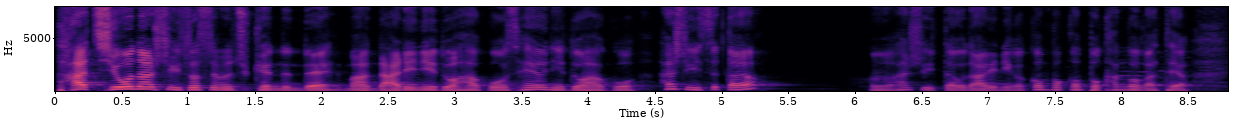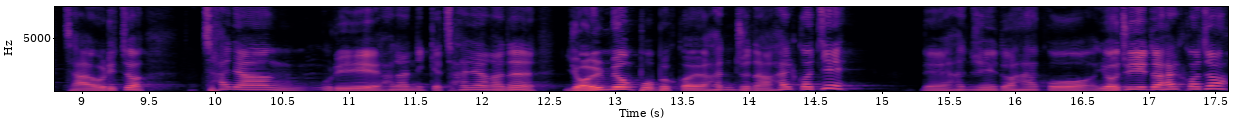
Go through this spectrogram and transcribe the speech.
다 지원할 수 있었으면 좋겠는데 막 나린이도 하고 세은이도 하고 할 수 있을까요? 어, 할수 있다고 나린이가 껌뻑껌뻑 한 것 같아요. 자, 우리 좀 찬양 우리 하나님께 찬양하는 10명 뽑을 거예요. 한준아 할 거지? 네, 한준이도 하고 여준이도 할 거죠?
